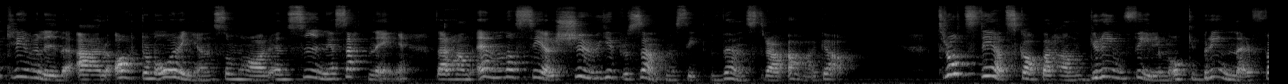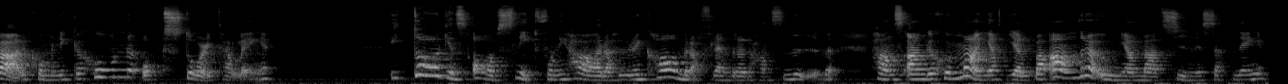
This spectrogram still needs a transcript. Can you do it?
Martin Klevelid är 18-åringen som har en synnedsättning där han endast ser 20% med sitt vänstra öga. Trots det skapar han grym film och brinner för kommunikation och storytelling. I dagens avsnitt får ni höra hur en kamera förändrade hans liv, hans engagemang att hjälpa andra unga med synnedsättning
